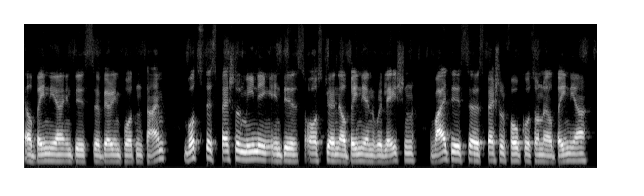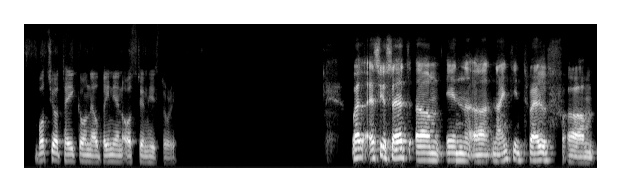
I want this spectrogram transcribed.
Albania in this uh, very important time. What's the special meaning in this Austrian-Albanian relation? Why this uh, special focus on Albania? What's your take on Albanian-Austrian history? Well, as you said, um, in uh, 1912, um,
